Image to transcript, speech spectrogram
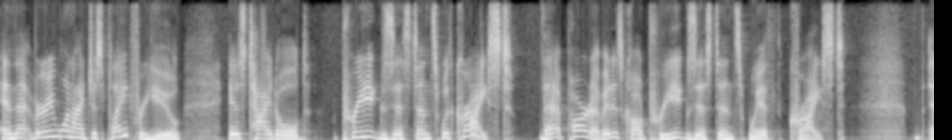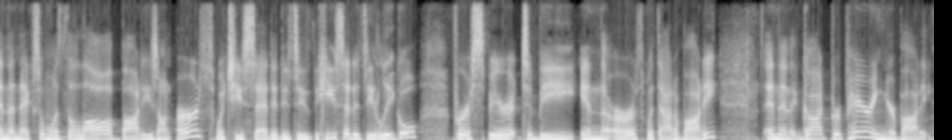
and that very one I just played for you is titled "Pre-existence with Christ." That part of it is called "Pre-existence with Christ." And the next one was the law of bodies on earth, which he said it is he said it's illegal for a spirit to be in the earth without a body, and then God preparing your body.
